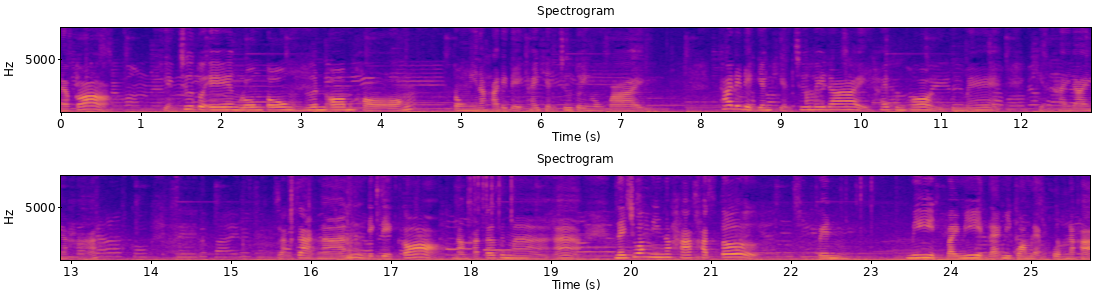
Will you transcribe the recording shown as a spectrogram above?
แล้วก็เขียนชื่อตัวเองลงตรงเงินออมของตรงนี้นะคะเด็กๆให้เขียนชื่อตัวเองลงไป ถ้าเด็กๆยังเขียนชื่อไม่ได้ ให้คุณพ่อหรือคุณแม่ เขียนให้ได้นะคะ หลังจากนั้นเด็กๆก็นำคัตเตอร์ขึ้นมาอ่าในช่วงนี้นะคะคัตเตอร์ เป็นมีดใบมีดและมีความแหลมคมนะคะ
